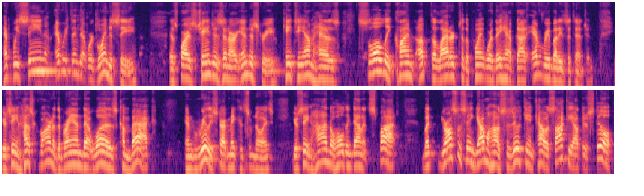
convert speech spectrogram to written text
Have we seen everything that we're going to see as far as changes in our industry? KTM has slowly climbed up the ladder to the point where they have got everybody's attention. You're seeing Husqvarna, the brand that was, come back and really start making some noise. You're seeing Honda holding down its spot, but you're also seeing Yamaha, Suzuki, and Kawasaki out there still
